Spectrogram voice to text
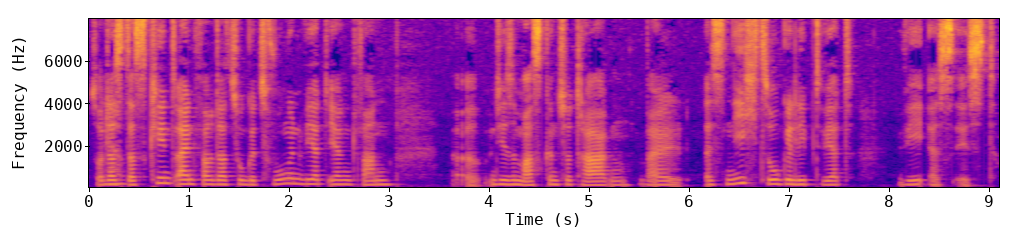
so dass ja. das Kind einfach dazu gezwungen wird irgendwann äh, diese Masken zu tragen, weil es nicht so geliebt wird, wie es ist.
